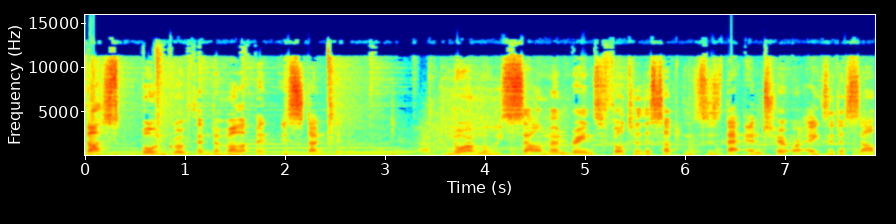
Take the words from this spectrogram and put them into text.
Thus, bone growth and development is stunted. Normally, cell membranes filter the substances that enter or exit a cell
